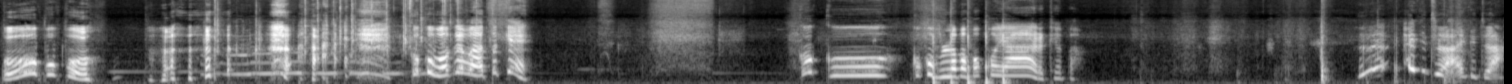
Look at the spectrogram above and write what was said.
오, 뽀뽀. 꼬꼬 먹으면 어떡해? 불러봐, 꼬꼬야. 이렇게 해봐. 으, 아이고, 좋아, 아이고, 좋아.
